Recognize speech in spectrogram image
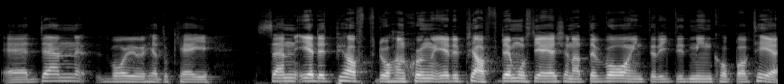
Eh, den var ju helt okej. Sen Edith Piaf, då han sjöng Edith Piaf, det måste jag erkänna att det var inte riktigt min kopp av te.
